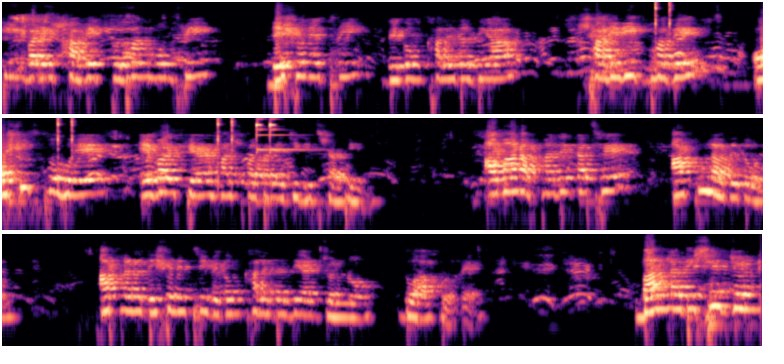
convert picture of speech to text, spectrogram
তিনবারের সাবেক প্রধানমন্ত্রী, দেশনেত্রী বেগম খালেদা জিয়া শারীরিকভাবে অসুস্থ হয়ে এবার কেয়ার হাসপাতালে চিকিৎসাধীন। আমার আপনাদের কাছে আকুল আবেদন, আপনারা দেশনেত্রী বেগম খালেদা জিয়ার জন্য দোয়া করবেন। বাংলাদেশের জন্য,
